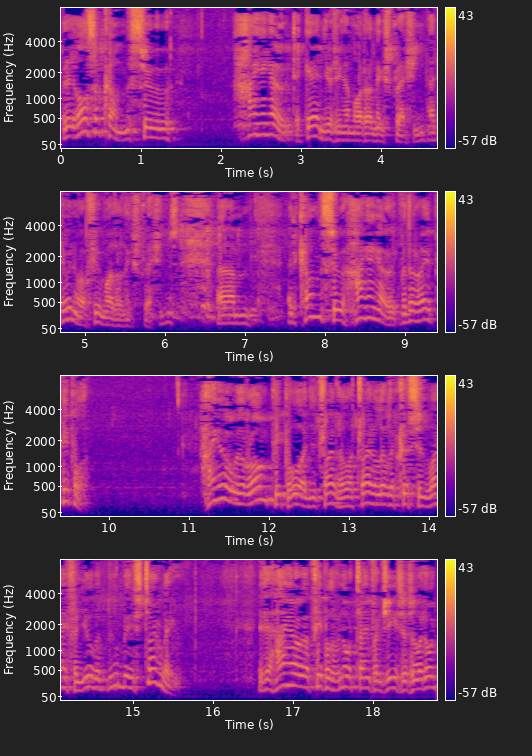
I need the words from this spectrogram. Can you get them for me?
But it also comes through hanging out, again using a modern expression. I do know a few modern expressions. Um, it comes through hanging out with the right people. Hang out with the wrong people and you try to, try to live the Christian life and you'll, you'll be struggling. If you hang out with people who have no time for Jesus, no, don't,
